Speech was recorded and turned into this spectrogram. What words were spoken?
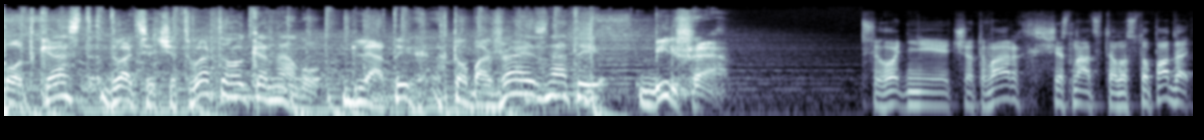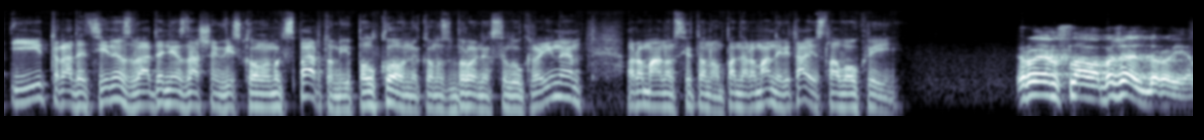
Подкаст 24 каналу для тих, хто бажає знати більше. Сьогодні четвер, 16 листопада, і традиційне зведення з нашим військовим експертом і полковником збройних сил України Романом Світаном. Пане Романе, вітаю! Слава Україні! Героям слава бажаю здоров'я.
